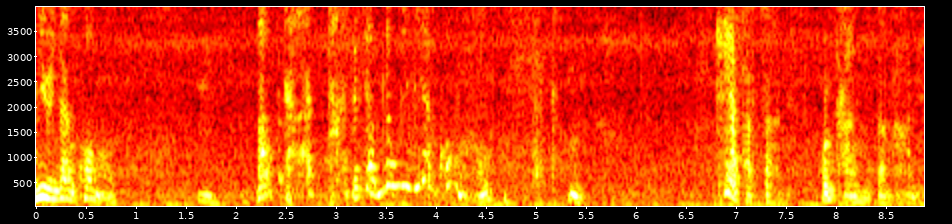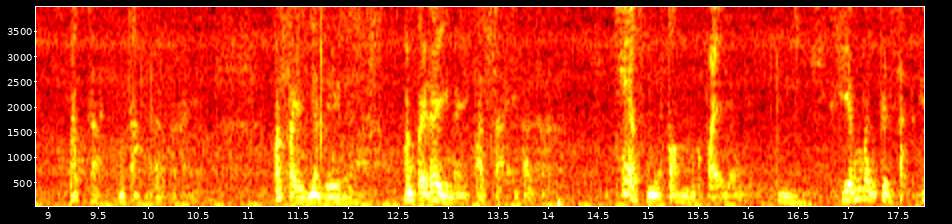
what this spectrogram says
มีวิญญาณข้องเหรออืมน้ำประทานแต่จะยังมีวิญญาณข้องเหรออืมแค่ผัสสะเนี่ยหนทางตัณหาเนี่ยผัสสะหนทางตัณหาเนี่ยมันไปอย่างเดียวเลยมันไปได้ยังไงผัสสะตัณหาแค่หูฟังมันก็ไปอย่างไงอืมเสียงมันเป็นสัตว์ไง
